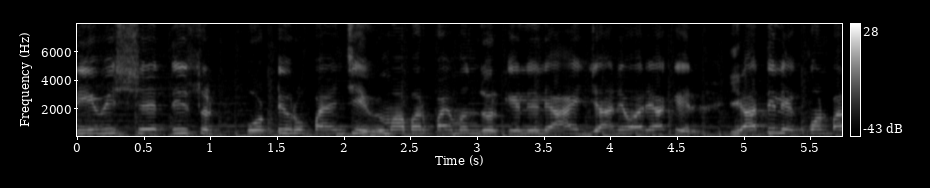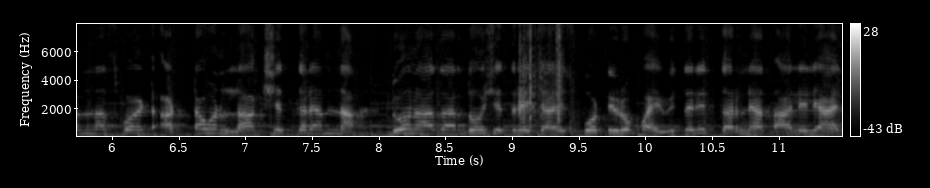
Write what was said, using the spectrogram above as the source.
तेवीसशे तीस कोटी रुपयांची विमा भरपाई मंजूर केलेली आहे. जानेवारी अखेर यातील एकोणपन्नास पॉईंट अठ्ठावन्न लाख शेतकऱ्यांना दोन हजार दोनशे त्रेचाळीस कोटी रुपये वितरित करण्यात आलेले आहेत.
